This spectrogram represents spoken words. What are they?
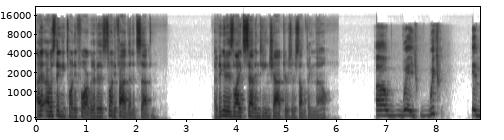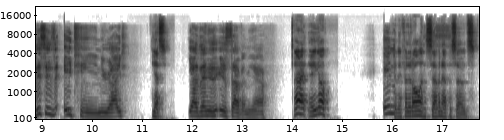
I, I was thinking 24, but if it's 25, then it's seven. I think it is like 17 chapters or something, though. uh, wait, which. This is 18, right? Yes. Yeah, then it is 7, yeah. All right, there you go. In, They fit it all in seven episodes.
